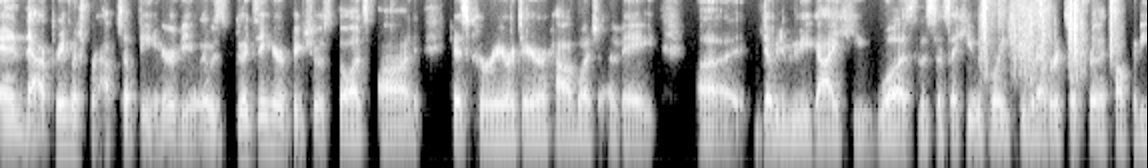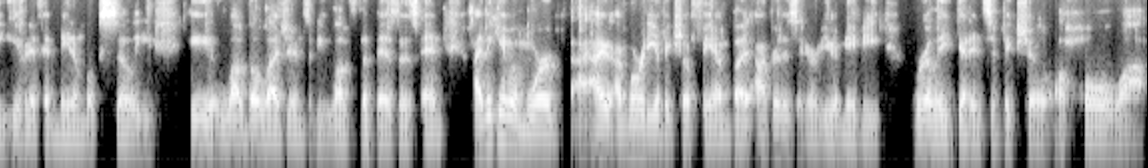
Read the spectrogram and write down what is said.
And that pretty much wraps up the interview. It was good to hear Big Show's thoughts on his career, to hear how much of a uh, WWE guy he was, in the sense that he was willing to do whatever it took for the company, even if it made him look silly. He loved the legends and he loved the business. And I became a more, I, I'm already a Big Show fan, but after this interview, it made me really get into Big Show a whole lot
